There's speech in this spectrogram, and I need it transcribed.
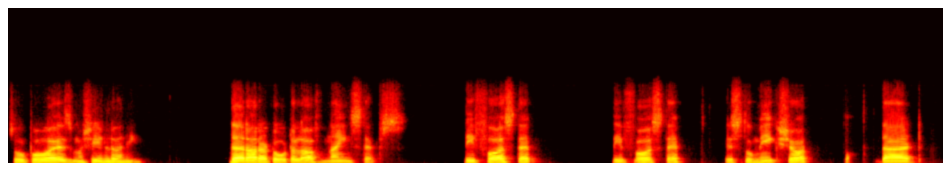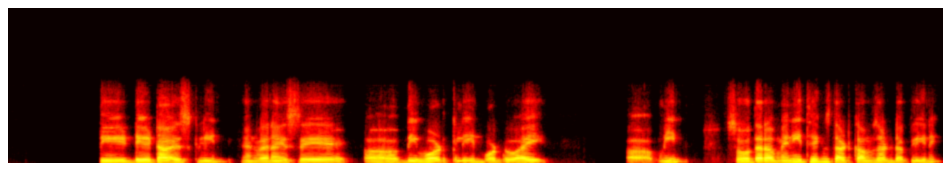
supervised machine learning, there are a total of nine steps. The first step, the first step is to make sure that the data is clean. And when I say uh, the word clean, what do I uh, mean? So there are many things that comes under cleaning.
